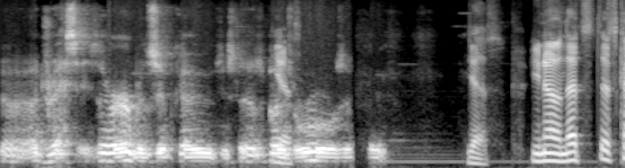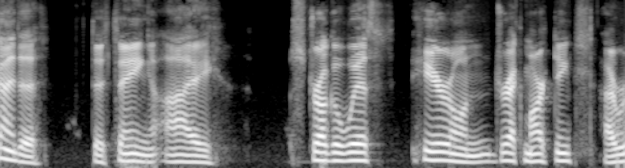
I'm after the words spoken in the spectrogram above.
uh, addresses. They're urban zip codes as opposed yes. to rural zip codes. Yes, you know, and that's that's kind of the thing I struggle with here on direct marketing. I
